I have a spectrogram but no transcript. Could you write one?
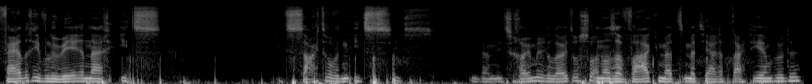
verder evolueren naar iets, iets zachter of een iets, iets, een iets ruimer geluid of zo. En dat is dan vaak met, met jaren 80 invloeden.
